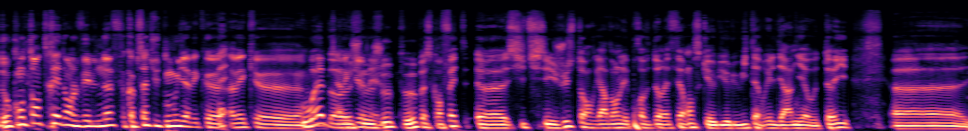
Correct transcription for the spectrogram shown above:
Donc on tenterait d'enlever le 9 comme ça tu te mouilles avec euh, Ouais. avec euh, Ouais, bah, avec je, peux, parce qu'en fait, euh, si tu sais juste en regardant l'épreuve de référence qui a eu lieu le 8 avril dernier à Auteuil, euh,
